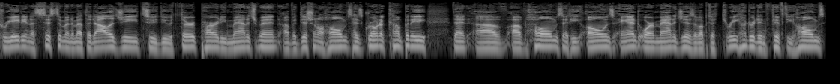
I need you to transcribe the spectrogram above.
creating a system and a methodology to do third party management of additional homes has grown a company that of, of homes that he owns and or manages of up to 350 homes.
